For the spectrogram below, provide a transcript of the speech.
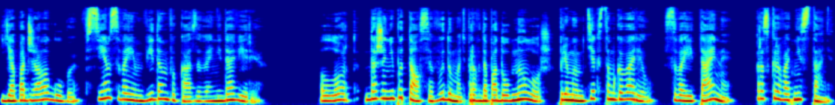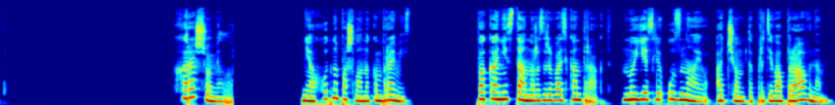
Я поджала губы, всем своим видом выказывая недоверие. Лорд даже не пытался выдумать правдоподобную ложь, прямым текстом говорил, свои тайны раскрывать не станет. Хорошо, милорд. Неохотно пошла на компромисс. Пока не стану разрывать контракт, но если узнаю о чем-то противоправном...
